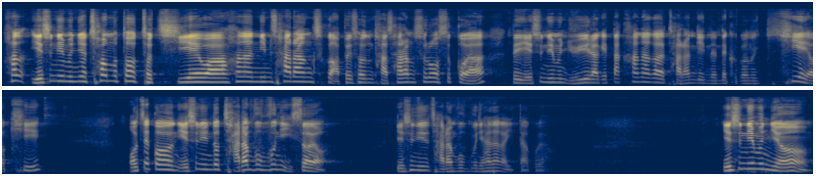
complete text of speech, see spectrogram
하, 예수님은요 처음부터 저 지혜와 하나님 사랑 그 앞에서는 다 사랑스러웠을 거야. 근데 예수님은 유일하게 딱 하나가 잘한 게 있는데 그거는 키예요 키. 어쨌건 예수님도 잘한 부분이 있어요. 예수님도 잘한 부분이 하나가 있다고요. 예수님은요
